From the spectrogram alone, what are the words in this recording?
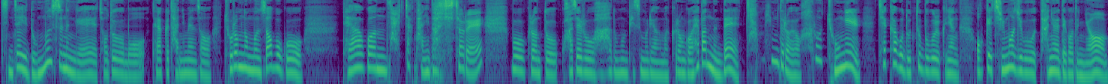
진짜 이 논문 쓰는 게 저도 뭐 대학교 다니면서 졸업 논문 써보고 대학원 살짝 다니던 시절에 뭐 그런 또 과제로 아 논문 비스무리한 막 그런 거 해봤는데 참 힘들어요. 하루 종일 책하고 노트북을 그냥 어깨 짊어지고 다녀야 되거든요.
